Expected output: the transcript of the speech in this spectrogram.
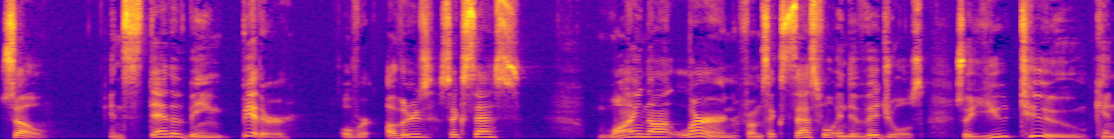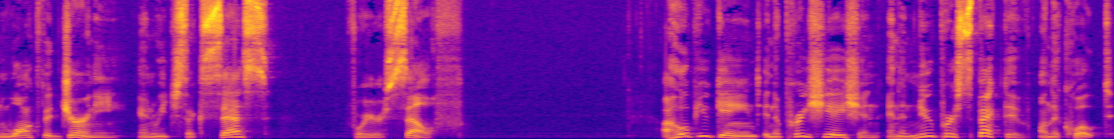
So, instead of being bitter over others' success, why not learn from successful individuals so you too can walk the journey and reach success for yourself? I hope you gained an appreciation and a new perspective on the quote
